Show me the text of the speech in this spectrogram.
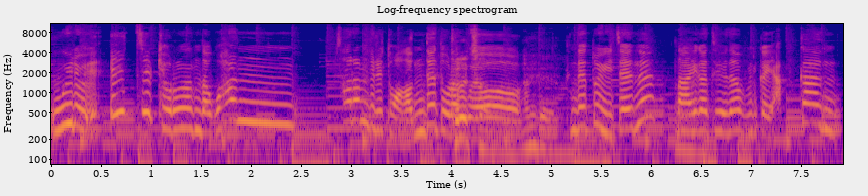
오히려 일찍 결혼한다고 한 사람들이 더 안 되더라고요. 그렇죠. 안 돼요. 근데 또 이제는 나이가 들다 보니까 약간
